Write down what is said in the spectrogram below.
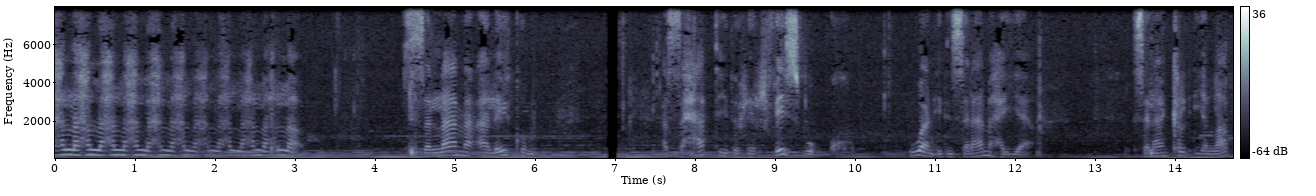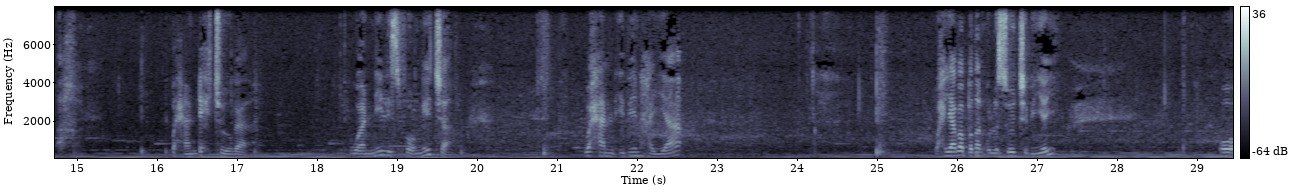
هلا هلا هلا هلا هلا هلا هلا هلا هلا هلا السلام عليكم asxaabtayda reer facebook waan idin salaamahayaa salaan kal iyo laab ah waxaan dhex joogaa waa nilis forniture waxaan idin hayaa waxyaabo badan oo la oo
